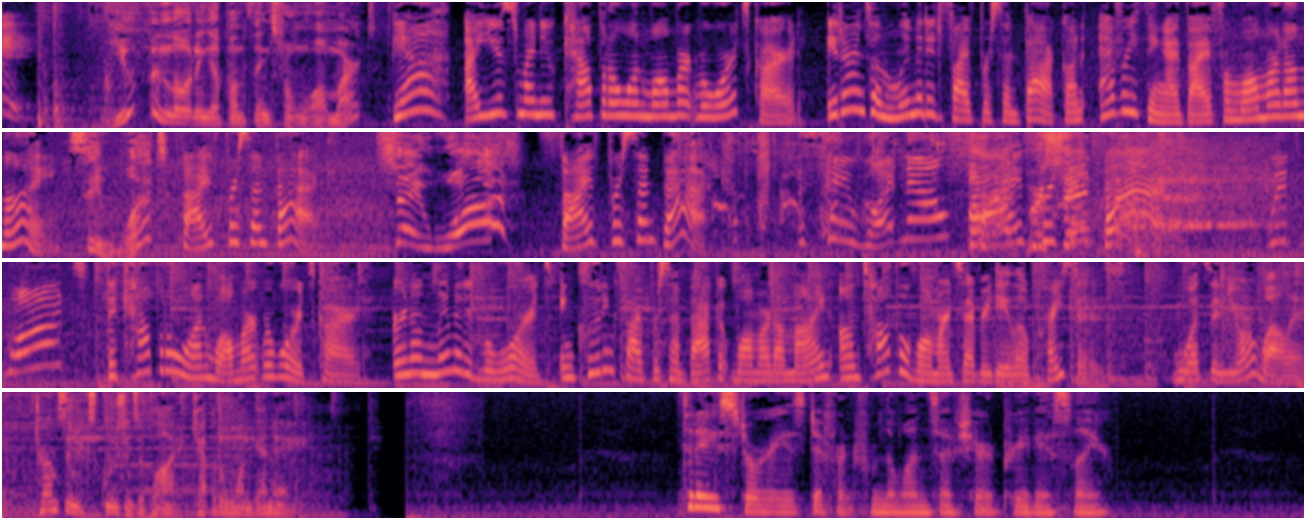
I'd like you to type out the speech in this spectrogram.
Hurry! You've been loading up on things from Walmart. Yeah, I used my new Capital One Walmart Rewards card. It earns unlimited 5% back on everything I buy from Walmart online. Say what? 5% back. Say what? 5% back. Say what now? 5% back! With what? The Capital One Walmart Rewards card. Earn unlimited rewards, including 5% back at Walmart online on top of Walmart's everyday low prices. What's in your wallet? Terms and exclusions apply. Capital One NA. Today's story is different from the ones I've shared previously.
